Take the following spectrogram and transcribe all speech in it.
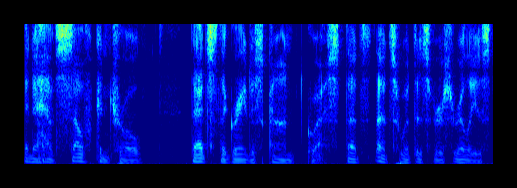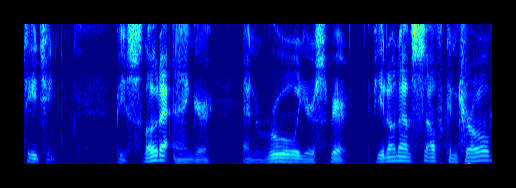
and to have self control, that's the greatest conquest. That's, that's what this verse really is teaching. Be slow to anger and rule your spirit. If you don't have self control,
